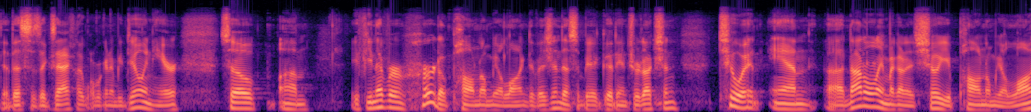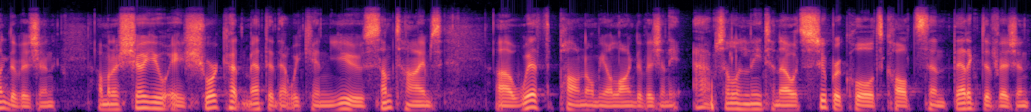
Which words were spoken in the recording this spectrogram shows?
this is exactly what we're going to be doing here. So um, if you never heard of polynomial long division, this would be a good introduction to it. And uh, not only am I going to show you polynomial long division, I'm going to show you a shortcut method that we can use sometimes uh, with polynomial long division. They absolutely need to know. It's super cool. It's called synthetic division.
